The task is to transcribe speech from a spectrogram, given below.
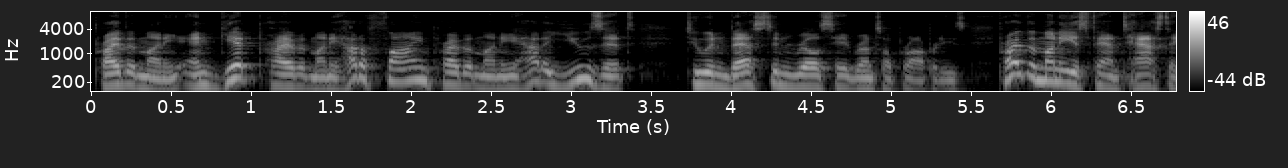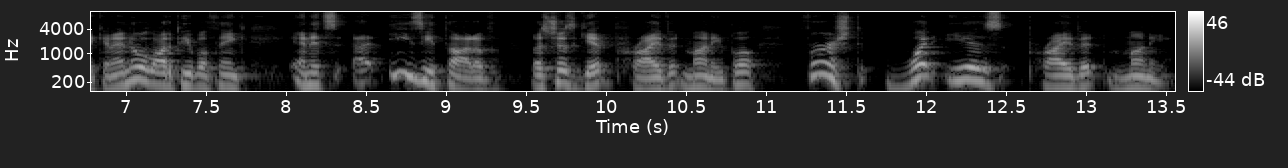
private money and get private money, how to find private money, how to use it to invest in real estate rental properties. Private money is fantastic. And I know a lot of people think, and it's an easy thought of let's just get private money. Well, first, what is private money?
